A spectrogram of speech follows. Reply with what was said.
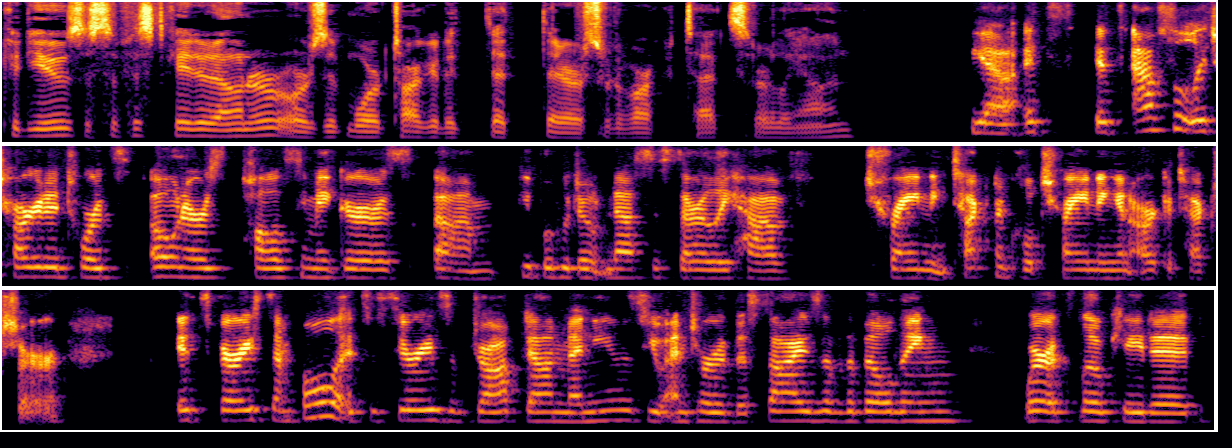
could use, a sophisticated owner, or is it more targeted that they're sort of architects early on? Yeah, it's it's absolutely targeted towards owners, policymakers, um, people who don't necessarily have training, technical training in architecture. It's very simple. It's a series of drop-down menus. You enter the size of the building, where it's located,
